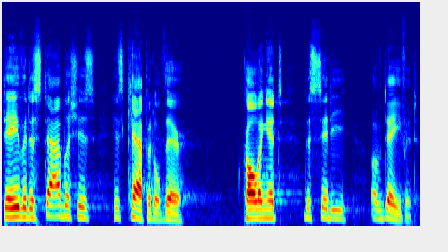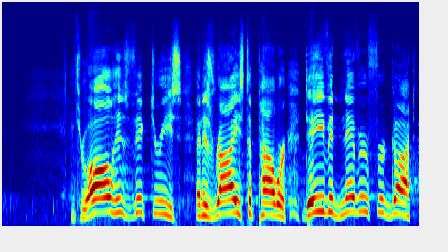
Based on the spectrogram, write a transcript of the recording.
David establishes his capital there, calling it the city of David. And through all his victories and his rise to power, David never forgot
